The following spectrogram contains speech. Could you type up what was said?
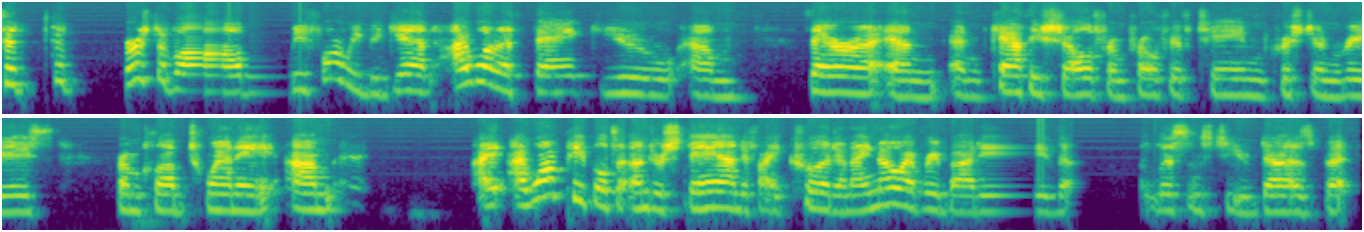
to, to, first of all, before we begin, I want to thank you, um, Sarah and, and Kathy Shell from Pro 15, Christian Reece from Club 20. Um, I, I want people to understand, if I could, and I know everybody that listens to you does, but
